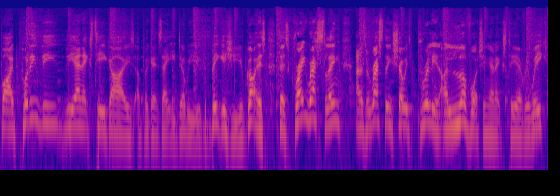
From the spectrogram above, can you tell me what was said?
by putting the the NXT guys up against AEW, the big issue you've got is there's great wrestling, and as a wrestling show, it's brilliant. I love watching NXT every week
